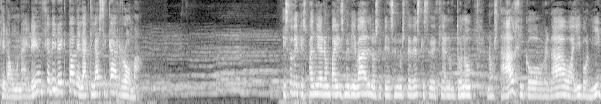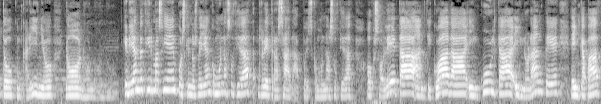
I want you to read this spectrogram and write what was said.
que era una herencia directa de la clásica Roma. Esto de que España era un país medieval, no se piensen ustedes que se decía en un tono nostálgico, ¿verdad? O ahí bonito, con cariño. No, no, no, no. Querían decir más bien pues que nos veían como una sociedad retrasada, pues como una sociedad obsoleta, anticuada, inculta, ignorante e incapaz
